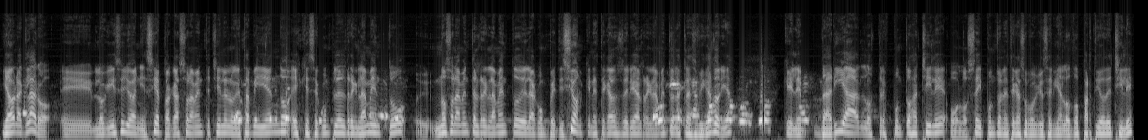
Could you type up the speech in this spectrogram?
Y ahora, claro, eh, lo que dice Giovanni es cierto, acá solamente Chile lo que está pidiendo es que se cumpla el reglamento, eh, no solamente el reglamento de la competición, que en este caso sería el reglamento de las clasificatorias, que le daría los tres puntos a Chile, o los seis puntos en este caso porque serían los dos partidos de Chile,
